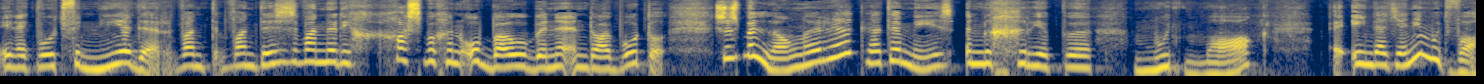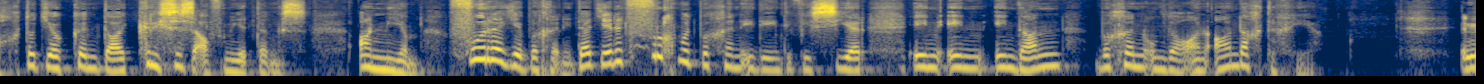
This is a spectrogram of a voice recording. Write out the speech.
en ek word verneder want want dis wanneer die gas begin opbou binne in daai bottel. Soos belangrik dat 'n mens ingrepe moet maak en dat jy nie moet wag tot jou kind daai krisisafmetings aanneem voordat jy begin nie dat jy dit vroeg moet begin identifiseer en en en dan begin om daaraan aandag te gee. En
